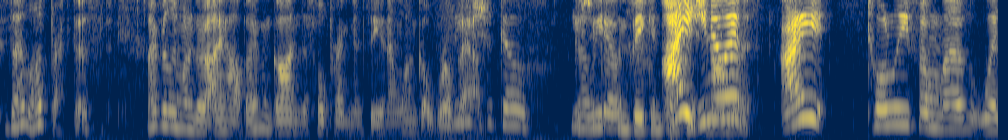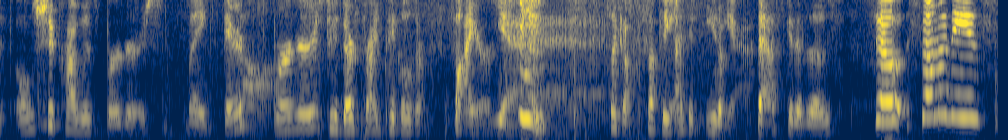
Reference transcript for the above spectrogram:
Because I love breakfast. I really want to go to IHOP. I haven't gone this whole pregnancy, and I want to go real bad. You should go. You go should eat go. some bacon. I you know omelet. what? I totally fell in love with old Chicago's burgers. Like their Yes. burgers. Dude, their fried pickles are fire. Yeah. Like a fucking. I could eat a Yeah. basket of those. So some of these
